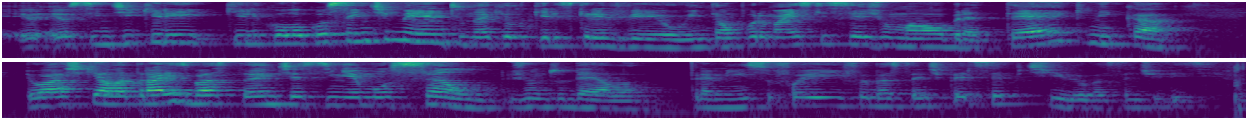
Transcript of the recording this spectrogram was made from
Eu, eu senti que ele, que ele colocou sentimento naquilo que ele escreveu. Então, por mais que seja uma obra técnica, eu acho que ela traz bastante assim emoção junto dela. Para mim isso foi, foi bastante perceptível, bastante visível.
